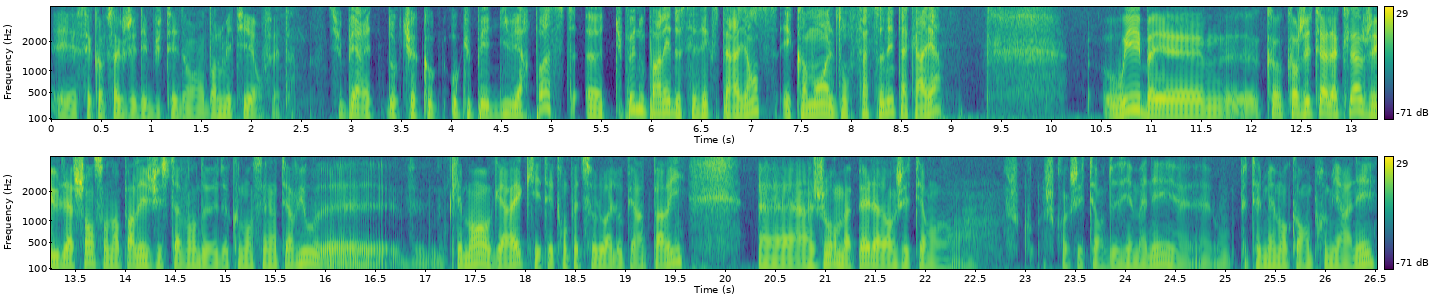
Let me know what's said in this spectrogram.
Et, c'est comme ça que j'ai débuté dans, dans, le métier, en fait. Super. Et donc, tu as occupé divers postes. tu peux nous parler de ces expériences et comment elles ont façonné ta carrière? Oui, ben, euh, quand, j'étais à la classe, j'ai eu la chance, on en parlait juste avant de, commencer l'interview, euh, Clément Garec, qui était trompette solo à l'Opéra de Paris, euh, un jour m'appelle alors que j'étais en... Je crois que j'étais en deuxième année, ou peut-être même encore en première année,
